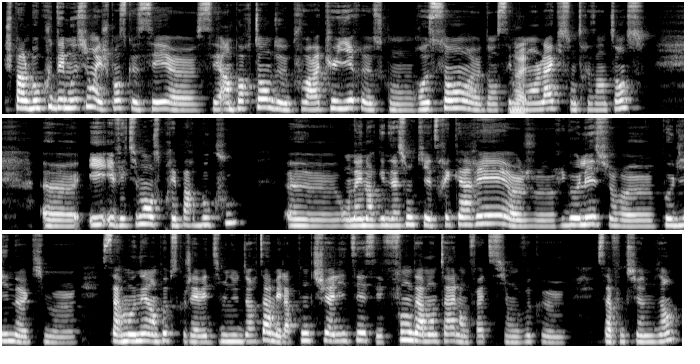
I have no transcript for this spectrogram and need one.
je parle beaucoup d'émotions et je pense que c'est c'est important de pouvoir accueillir ce qu'on ressent dans ces moments-là qui sont très intenses. et effectivement, on se prépare beaucoup. Euh, on a une organisation qui est très carrée. Euh, je rigolais sur euh, Pauline qui me sermonnait un peu parce que j'avais 10 minutes de retard, mais la ponctualité, c'est fondamental en fait si on veut que ça fonctionne bien.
